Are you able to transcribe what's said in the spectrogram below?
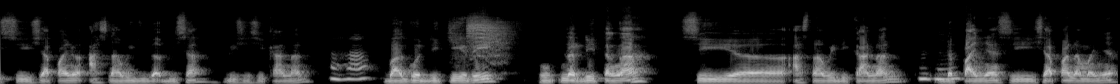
si siapa ini Asnawi juga bisa di sisi kanan uh-huh. Bagot di kiri Hubner di tengah si uh, Asnawi di kanan uh-huh. depannya si siapa namanya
